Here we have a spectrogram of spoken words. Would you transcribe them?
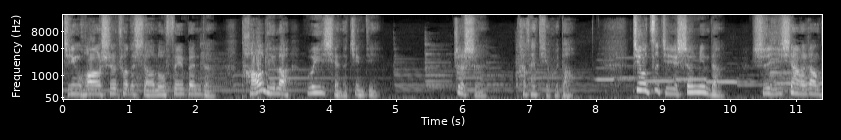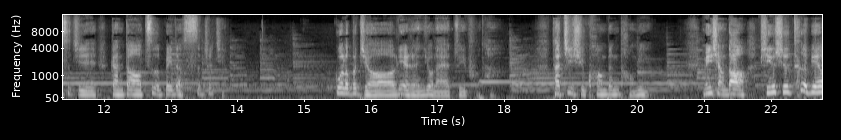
惊慌失措的小鹿飞奔着逃离了危险的境地。这时，他才体会到，救自己生命的是一项让自己感到自卑的四只脚。过了不久，猎人又来追捕他，他继续狂奔逃命。没想到，平时特别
